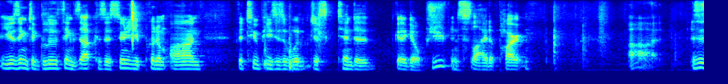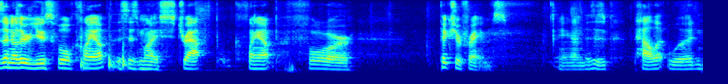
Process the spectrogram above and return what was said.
using to glue things up because as soon as you put them on, the two pieces of wood just tend to go and slide apart. Uh, this is another useful clamp. This is my strap clamp for picture frames. And this is pallet wood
